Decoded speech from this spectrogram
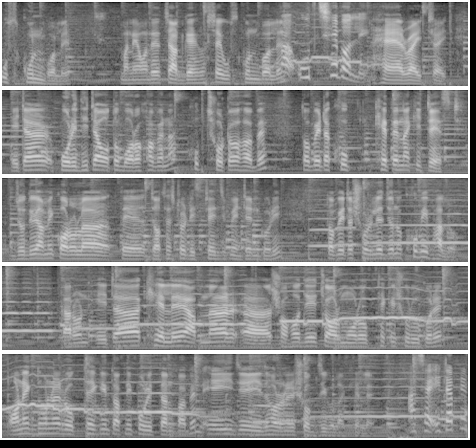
উস্কুন বলে। মানে আমাদের চাটগাঁয় ভাষায় উস্কুন বলে। উচ্ছে বলে। হ্যাঁ রাইট রাইট এটার পরিধিটা অত বড় হবে না খুব ছোট হবে তবে এটা খুব খেতে নাকি টেস্ট যদিও আমি করলাতে যথেষ্ট ডিস্টেন্স মেনটেন করি তবে এটা শরীরের জন্য খুবই ভালো। কারণ এটা খেলে আপনার সহজে চর্মরোগ থেকে শুরু করে অনেক ধরনের রোগ থেকে কিন্তু আপনি পরিত্রাণ পাবেন এই যে এই ধরনের সবজিগুলো খেলে। আচ্ছা এটা আপনি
